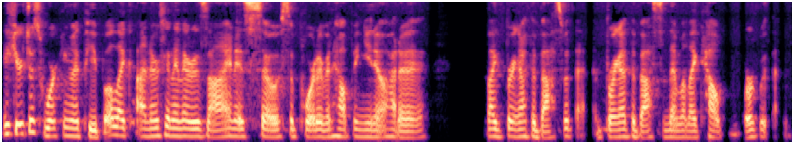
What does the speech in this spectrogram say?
if you're just working with people, like understanding their design is so supportive in helping you know how to like bring out the best with them, bring out the best in them and like help work with them,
